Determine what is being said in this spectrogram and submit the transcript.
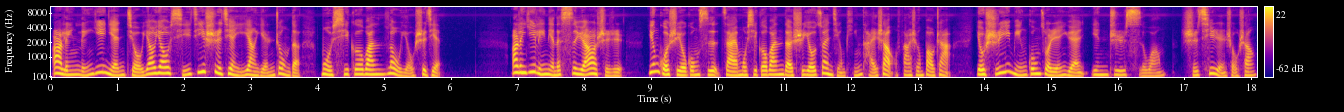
2001年911袭击事件一样严重的墨西哥湾漏油事件。2010年的4月20日，英国石油公司在墨西哥湾的石油钻井平台上发生爆炸，有11名工作人员因之死亡，17人受伤，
